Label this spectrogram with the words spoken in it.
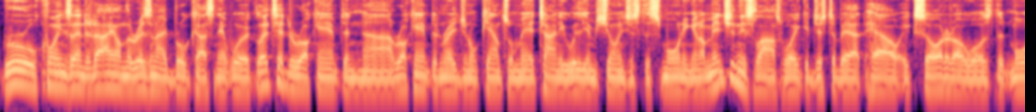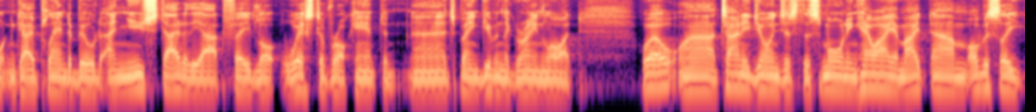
Rural Queensland today on the Resonate Broadcast Network. Let's head to Rockhampton. Uh, Rockhampton Regional Council Mayor Tony Williams joins us this morning. And I mentioned this last week just about how excited I was that Mort and Co planned to build a new state of the art feedlot west of Rockhampton. Uh, it's been given the green light. Well, uh, Tony joins us this morning. How are you, mate? Um, obviously,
